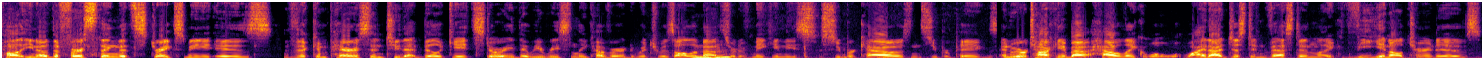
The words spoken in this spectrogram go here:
Paul, you know, the first thing that strikes me is the comparison to that Bill Gates story that we recently covered, which was all about mm-hmm. sort of making these super cows and super pigs. And we were talking about how, like, w- why not just invest in, like, vegan alternatives?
